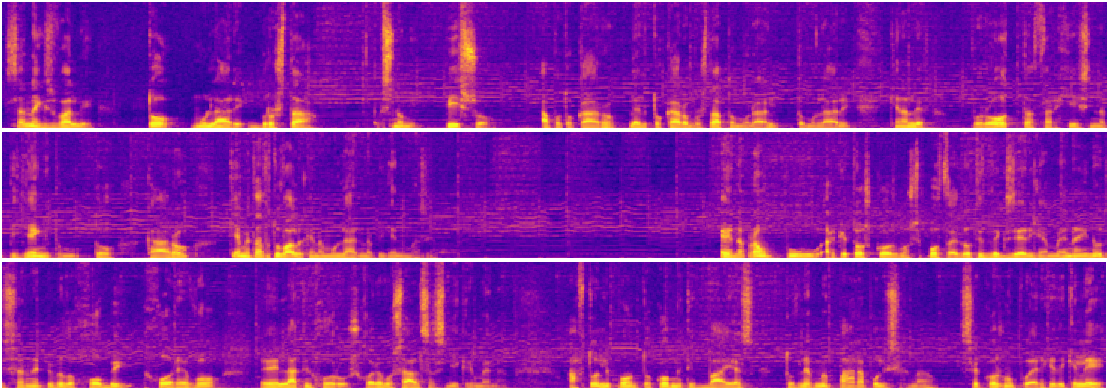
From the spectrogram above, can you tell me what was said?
σαν να έχεις βάλει το μουλάρι μπροστά, συγγνώμη, πίσω από το κάρο, δηλαδή το κάρο μπροστά από το, μουράλι, το μουλάρι, και να λες: Πρώτα θα αρχίσει να πηγαίνει το, το κάρο και μετά θα του βάλω και ένα μουλάρι να πηγαίνει μαζί. Ένα πράγμα που αρκετός κόσμος υποθέτω ότι δεν ξέρει για μένα είναι ότι σε ένα επίπεδο χόμπι χορεύω ε, Latin χορούς, χορεύω σάλσα συγκεκριμένα. Αυτό λοιπόν το cognitive bias το βλέπουμε πάρα πολύ συχνά σε κόσμο που έρχεται και λέει:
